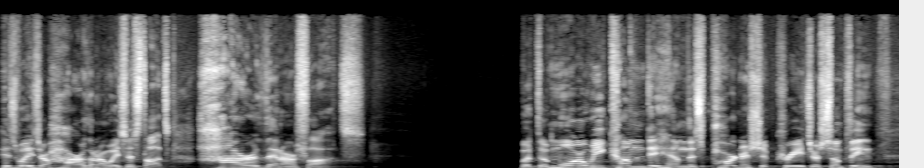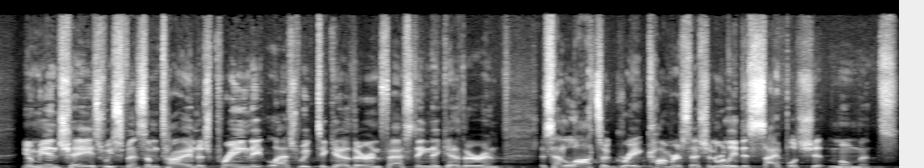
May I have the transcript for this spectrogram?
His ways are higher than our ways, His thoughts higher than our thoughts. But the more we come to Him, this partnership creates, or something, you know, me and Chase, we spent some time just praying last week together and fasting together and just had lots of great conversation, really discipleship moments.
